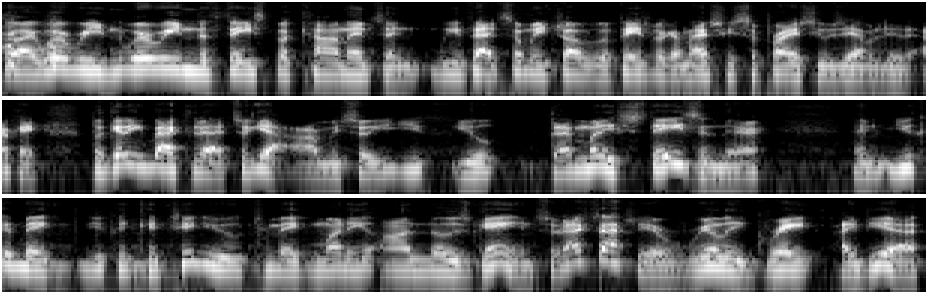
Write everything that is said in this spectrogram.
sorry. We're reading we're reading the Facebook comments, and we've had so many troubles with Facebook. I'm actually surprised she was able to do that. Okay, but getting back to that, so yeah, Omri. So you you that money stays in there, and you can make you can continue to make money on those gains. So that's actually a really great idea,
